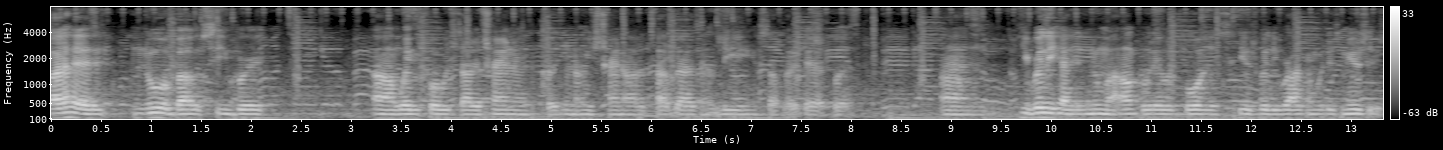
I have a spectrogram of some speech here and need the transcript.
I had knew about Seabreak um, way before we started training because you know he's training all the top guys in the league and stuff like that. But um, he really had knew my uncle. They was boys. He was really rocking with his music.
